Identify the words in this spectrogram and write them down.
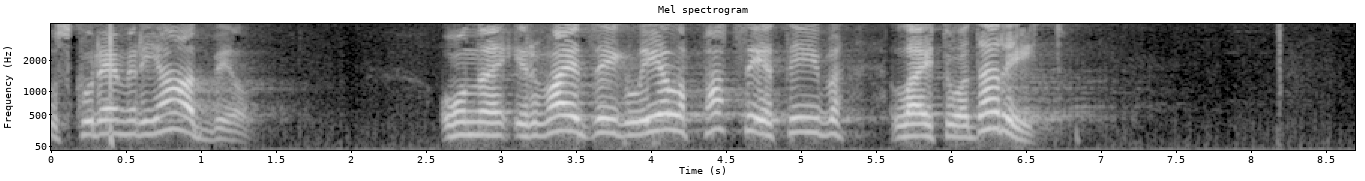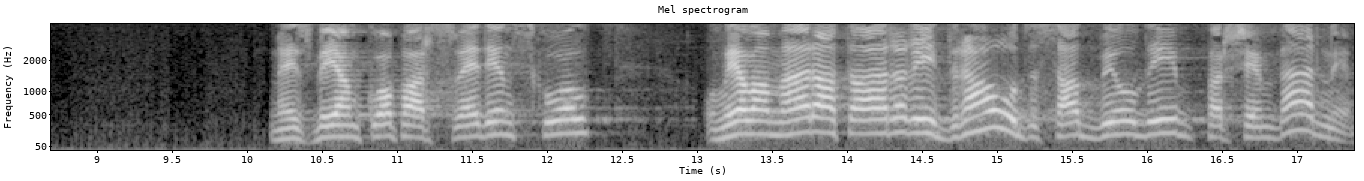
uz kuriem ir jāatbild. Un e, ir vajadzīga liela pacietība, lai to darītu. Mēs bijām kopā ar Svētdienas skolu, Un lielā mērā tā ir arī draudzes atbildība par šiem bērniem,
